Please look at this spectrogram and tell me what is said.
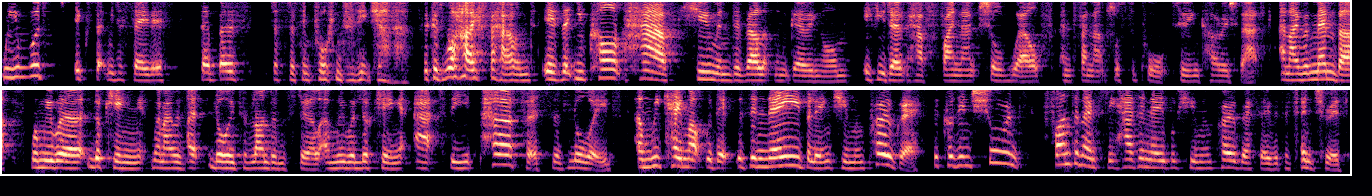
Well, you would expect me to say this. They're both just as important as each other. Because what I found is that you can't have human development going on if you don't have financial wealth and financial support to encourage that. And I remember when we were looking, when I was at Lloyd's of London still, and we were looking at the purpose of Lloyd's, and we came up with it was enabling human progress because insurance fundamentally has enabled human progress over the centuries.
